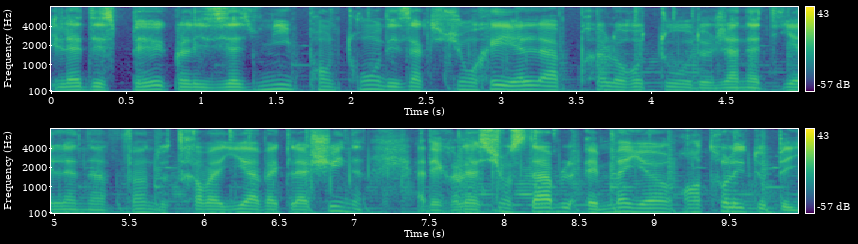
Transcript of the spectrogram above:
Il est d'espérer que les États-Unis prendront des actions réelles après le retour de Janet Yellen afin de travailler avec la Chine à des relations stables et meilleures entre les deux pays.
